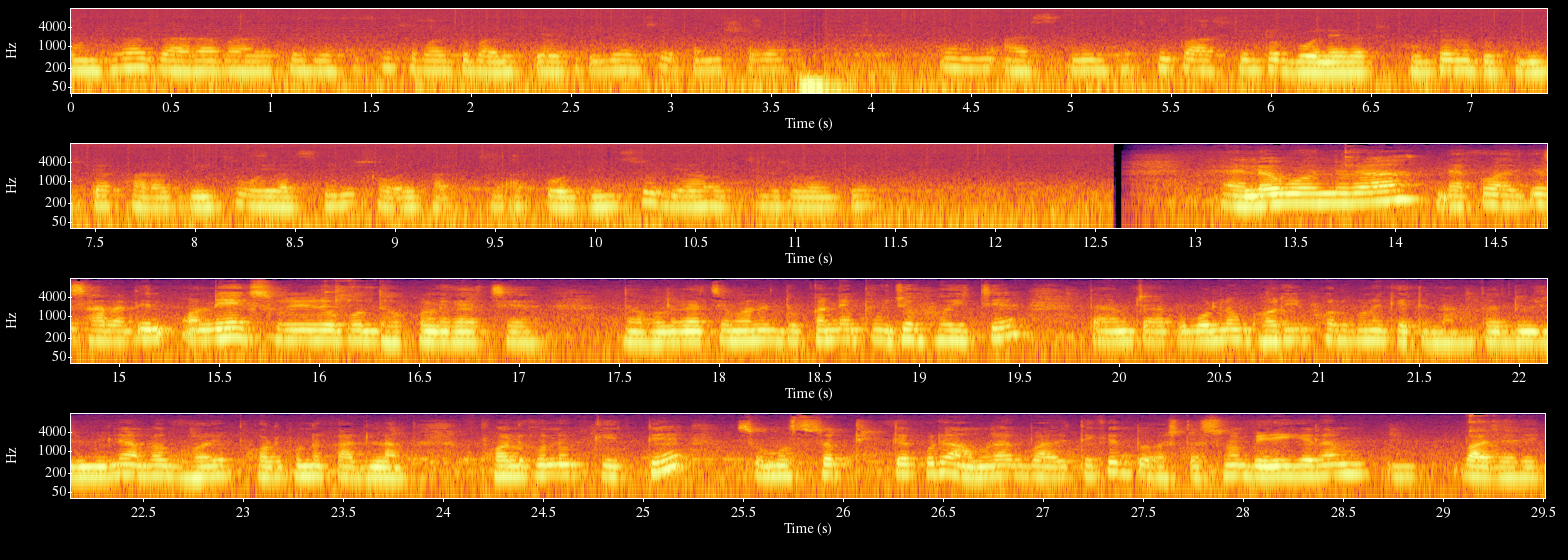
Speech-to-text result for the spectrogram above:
বন্ধুরা, যারা বাইরে থেকে এসেছে, সবাই তো বাড়িতে একদিকে আছে এখানে সবাই আইসক্রিম কিন্তু আইসক্রিমটা গলে গেছে খুব জানো তো ফ্রিজটা খারাপ দিয়েছে। ওই আইসক্রিমই সবাই খাচ্ছে। আর কোল্ড ড্রিঙ্কসও দেওয়া হচ্ছিল সবাইকে। হ্যালো বন্ধুরা, দেখো আজকে সারাদিন অনেক শরীরের ওপর ধকল গেছে। ধকল গাছে মানে দোকানে পুজো হয়েছে, তাই আমি চাকে বললাম, ঘরেই ফলগুলো কেটে নাও। তা দুজন মিলে আমরা ঘরে ফলগুলো কাটলাম। ফলগুলো কেটে সমস্ত সব ঠিকঠাক করে আমরা বাড়ি থেকে দশটার সময় বেরিয়ে গেলাম বাজারে,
